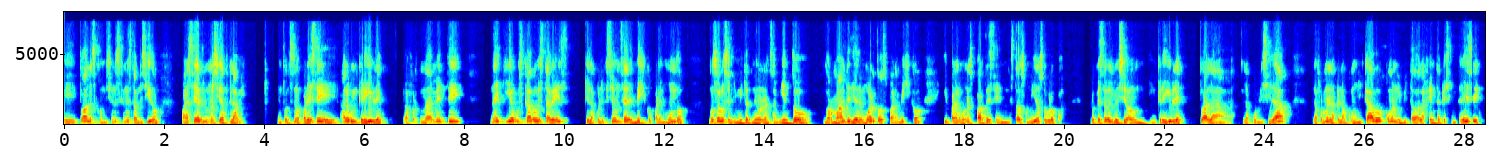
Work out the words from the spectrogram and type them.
eh, todas las condiciones que han establecido para ser una ciudad clave. Entonces me parece algo increíble. Afortunadamente Nike ha buscado esta vez que la colección sea de México para el mundo. No solo se limita a tener un lanzamiento normal de Día de Muertos para México y para algunas partes en Estados Unidos o Europa. Creo que esta vez lo hicieron increíble. Toda la, publicidad, la forma en la que lo han comunicado, cómo han invitado a la gente a que se interese,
